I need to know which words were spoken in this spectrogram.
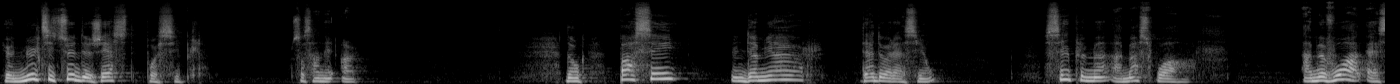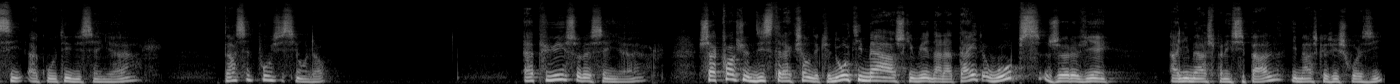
Il y a une multitude de gestes possibles. Ça, c'en est un. Donc, passer une demi-heure d'adoration simplement à m'asseoir, à me voir assis à côté du Seigneur, dans cette position-là, appuyé sur le Seigneur. Chaque fois que j'ai une distraction avec une autre image qui me vient dans la tête, oups, je reviens à l'image principale, l'image que j'ai choisie,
